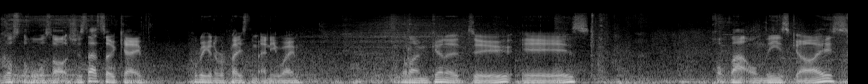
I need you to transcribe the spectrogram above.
Lost the horse archers. That's okay. Probably going to replace them anyway. What I'm going to do is pop that on these guys.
